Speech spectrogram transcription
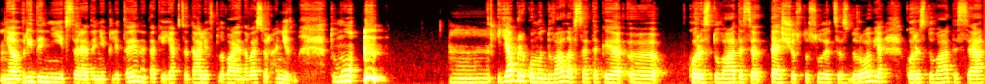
в рідині всередині клітини, так і як це далі впливає на весь організм. Тому я б рекомендувала все-таки е, користуватися те, що стосується здоров'я, користуватися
